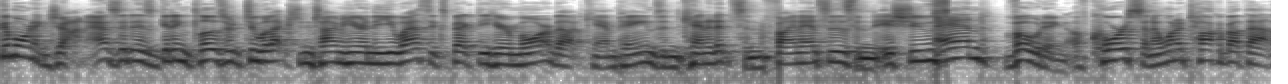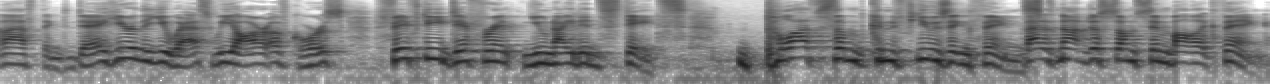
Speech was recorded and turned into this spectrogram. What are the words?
Good morning, John. As it is getting closer to election time here in the US, expect to hear more about campaigns and candidates and finances and issues and voting, of course, and I want to talk about that last thing today. Here in the US, we are, of course, 50 different United States plus some confusing things. That is not just some symbolic thing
